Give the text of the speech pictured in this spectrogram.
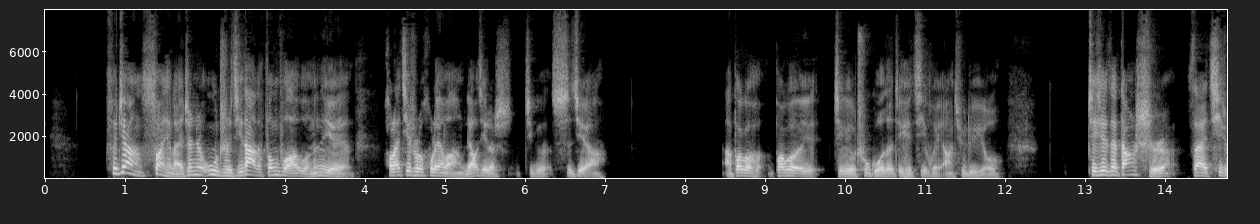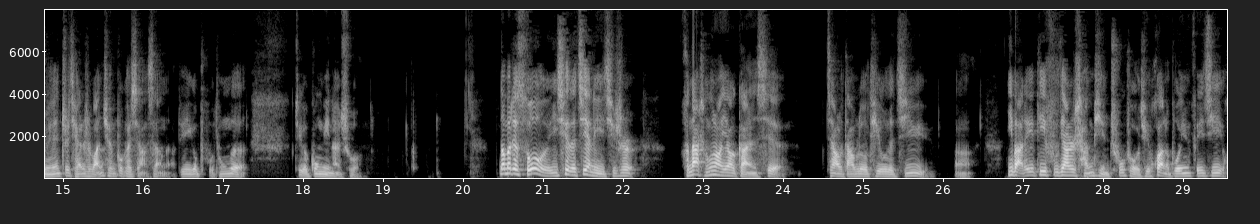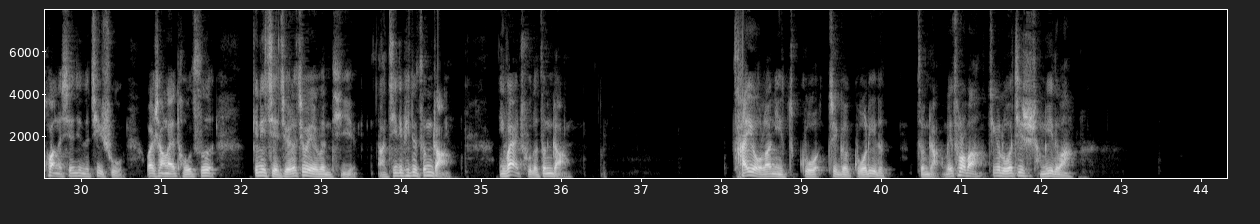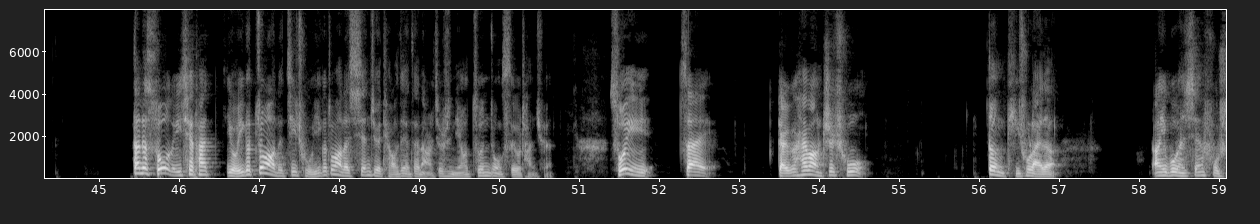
所以这样算下来，真正物质极大的丰富啊。我们也后来接触了互联网，了解了世这个世界啊，啊，包括包括这个有出国的这些机会啊，去旅游，这些在当时在七九年之前是完全不可想象的，对一个普通的这个公民来说。那么这所有一切的建立，其实很大程度上要感谢加入 WTO 的机遇啊。你把这些低附加值产品出口去换了波音飞机，换了先进的技术，外商来投资，给你解决了就业问题啊，GDP 的增长，你外储的增长，才有了你国这个国力的增长，没错吧？这个逻辑是成立的吧？但这所有的一切，它有一个重要的基础，一个重要的先决条件在哪儿？就是你要尊重私有产权。所以在改革开放之初。邓提出来的，让一部分先富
